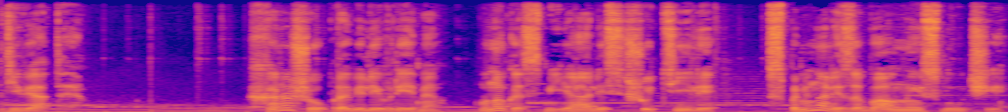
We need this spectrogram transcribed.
9 Хорошо провели время. Много смеялись, шутили, вспоминали забавные случаи.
